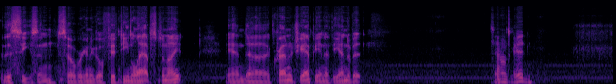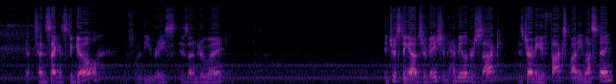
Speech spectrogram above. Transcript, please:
this season. So we're going to go 15 laps tonight and uh, crown a champion at the end of it. Sounds good. Got 10 seconds to go before the race is underway. Interesting observation. Hemi Lover Sock is driving a Fox Body Mustang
